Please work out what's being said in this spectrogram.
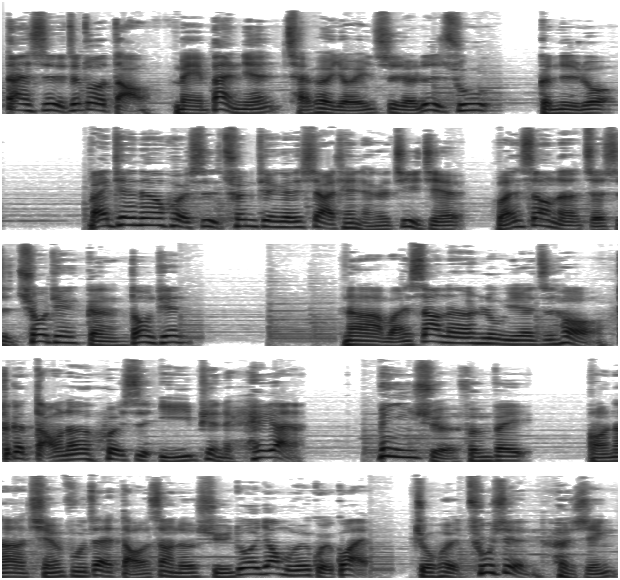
但是这座岛每半年才会有一次的日出跟日落，白天呢会是春天跟夏天两个季节，晚上呢则是秋天跟冬天。那晚上呢入夜之后，这个岛呢会是一片的黑暗，冰雪纷飞。哦，那潜伏在岛上的许多妖魔鬼怪就会出现横行，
